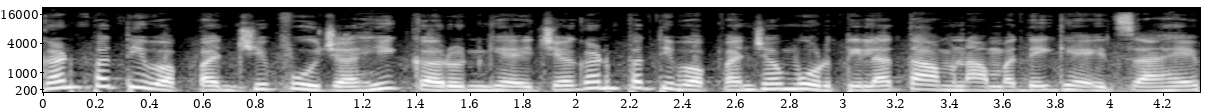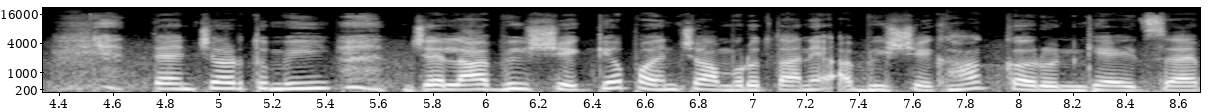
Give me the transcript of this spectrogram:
गणपती बाप्पांची पूजाही करून घ्यायची आहे. गणपती बाप्पांच्या मूर्तीला तामनामध्ये तामणामध्ये घ्यायचं आहे. त्यांच्यावर तुम्ही जलाभिषेक किंवा पंचामृताने अभिषेक हा करून घ्यायचा आहे.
